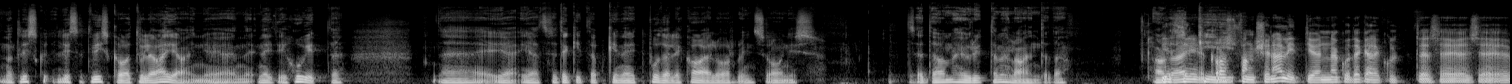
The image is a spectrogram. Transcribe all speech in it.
nad lihtsalt viskavad üle aia, on ju, ja neid ei huvita. ja, ja see tekitabki neid pudelikaelu organisatsioonis. seda me üritame lahendada nii et selline äkki... cross functionality on nagu tegelikult see, see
